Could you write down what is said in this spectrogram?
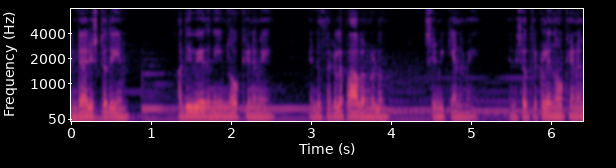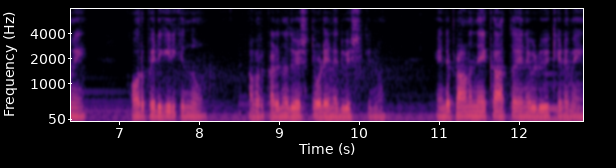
എന്റെ അരിഷ്ടതയും അതിവേദനയും നോക്കണമേ. എന്റെ സകല പാപങ്ങളും ക്ഷമിക്കണമേ. എന്റെ ശത്രുക്കളെ നോക്കണമേ. അവർ പെരുകിയിരിക്കുന്നു. അവർ കഠിന ദ്വേഷത്തോടെ എന്നെ ദ്വേഷിക്കുന്നു. എന്റെ പ്രാണനെ കാത്ത് എന്നെ വിടുവിക്കണമേ.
